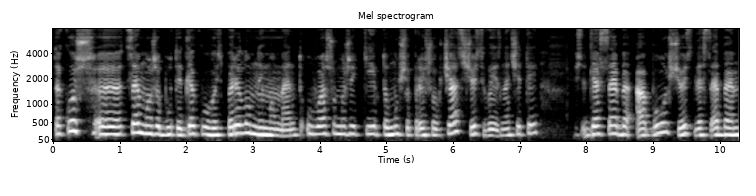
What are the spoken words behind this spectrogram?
Також е, це може бути для когось переломний момент у вашому житті, тому що прийшов час щось визначити для себе або щось для себе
